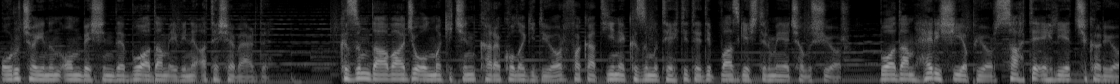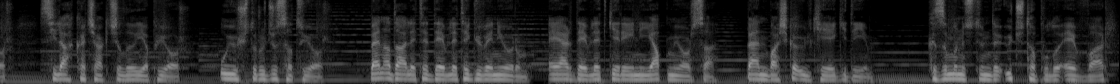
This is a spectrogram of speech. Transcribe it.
oruç ayının 15'inde bu adam evini ateşe verdi. Kızım davacı olmak için karakola gidiyor fakat yine kızımı tehdit edip vazgeçtirmeye çalışıyor. Bu adam her işi yapıyor, sahte ehliyet çıkarıyor, silah kaçakçılığı yapıyor, uyuşturucu satıyor. Ben adalete, devlete güveniyorum. Eğer devlet gereğini yapmıyorsa ben başka ülkeye gideyim. Kızımın üstünde üç tapulu ev var.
